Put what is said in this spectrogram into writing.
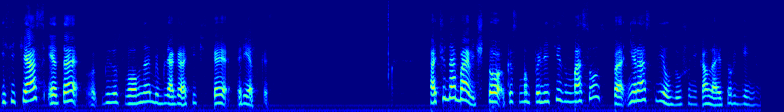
и сейчас это, безусловно, библиографическая редкость. Хочу добавить, что космополитизм масонства не растлил душу Николая Тургенева.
